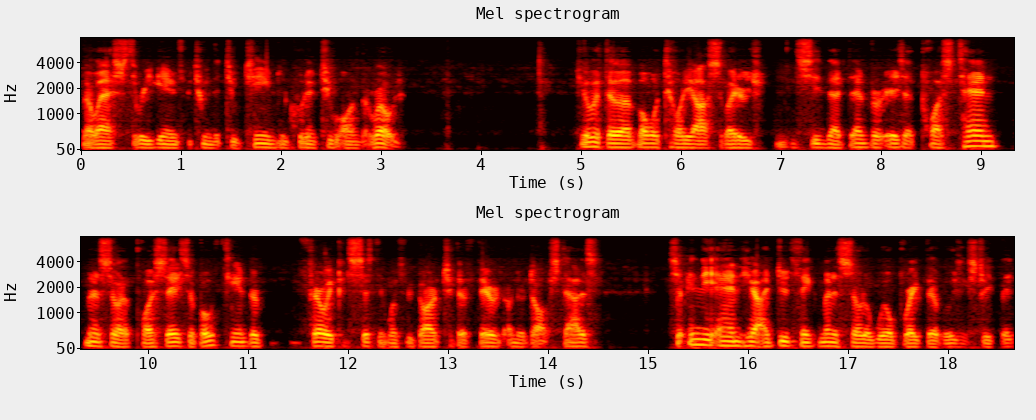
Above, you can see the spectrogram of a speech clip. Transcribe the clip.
their last three games between the two teams, including two on the road. If you look at the volatility oscillators, you can see that Denver is at plus 10, Minnesota plus 8. So both teams are fairly consistent with regard to their favored underdog status. So in the end here, I do think Minnesota will break their losing streak. They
